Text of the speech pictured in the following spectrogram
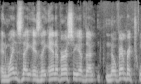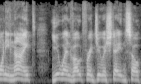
And Wednesday is the anniversary of the November 29th UN vote for a Jewish state. And so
